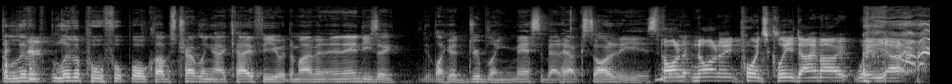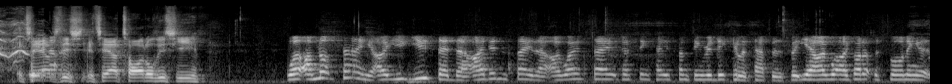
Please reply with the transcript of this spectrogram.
the Liverpool Football Club's travelling okay for you at the moment, and Andy's a like a dribbling mess about how excited he is. Nine, 19 points clear, Damo. We, uh, it's, ours this, it's our title this year. Well, I'm not saying it. You, you said that. I didn't say that. I won't say it just in case something ridiculous happens. But yeah, I, I got up this morning at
